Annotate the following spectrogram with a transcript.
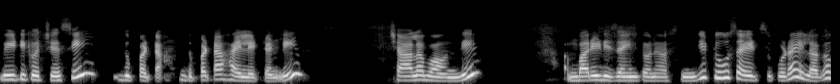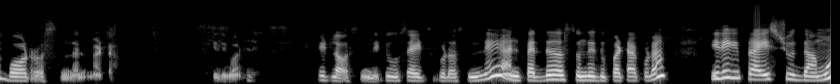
వీటికి వచ్చేసి దుపట్టా. దుపట్టా హైలైట్ అండి. చాలా బాగుంది. అంబారీ డిజైన్ తోనే వస్తుంది. టూ సైడ్స్ కూడా ఇలాగా బార్డర్ వస్తుంది అనమాట ఇదిగోండి. ఇట్లా వస్తుంది. టూ సైడ్స్ కూడా వస్తుంది. అండ్ పెద్దది వస్తుంది దుపట్టా కూడా. ఇది ప్రైస్ చూద్దాము.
